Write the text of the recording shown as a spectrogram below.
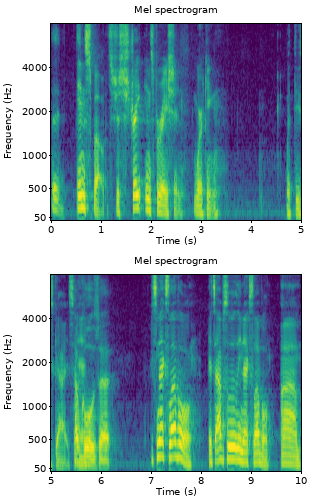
uh, inspo, it's just straight inspiration working with these guys. How And- cool is that? it's next level. It's absolutely next level. Um,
